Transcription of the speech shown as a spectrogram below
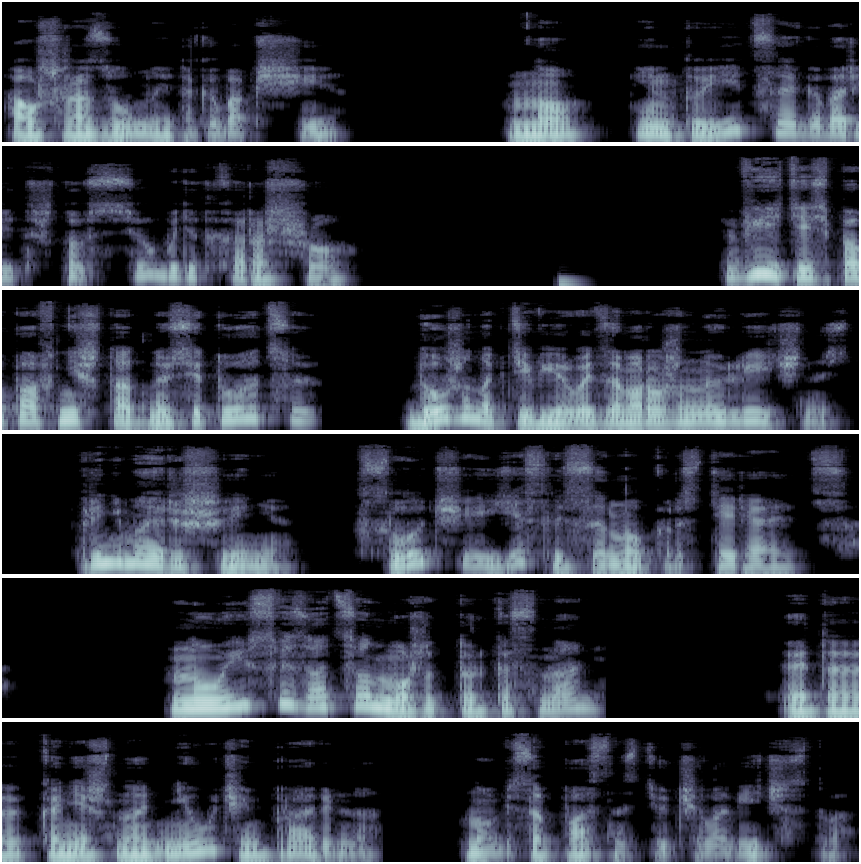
а уж разумные так и вообще. Но интуиция говорит, что все будет хорошо. Витязь, попав в нештатную ситуацию, должен активировать замороженную личность, принимая решение в случае, если сынок растеряется. Ну и связаться он может только с нами. Это, конечно, не очень правильно, но безопасностью человечества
